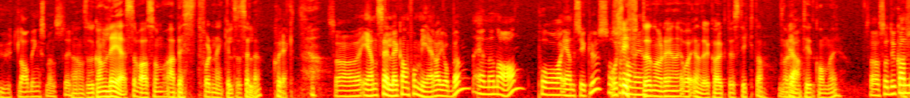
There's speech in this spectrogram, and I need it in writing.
utladingsmønster. Ja, så du kan lese hva som er best for den enkelte celle. Korrekt. Så én celle kan få mer av jobben enn en annen på én syklus. Og så kan vi- skifte når det endrer karakteristikk da, når Ja. den tid kommer. Så, så du, kan,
